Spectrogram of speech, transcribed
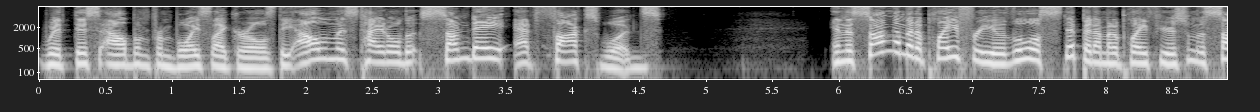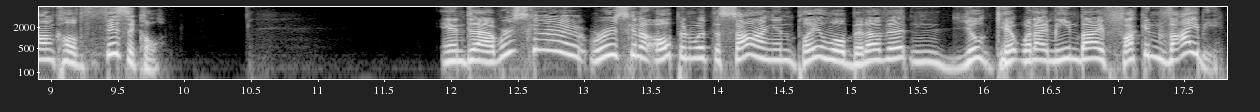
with this album from Boys Like Girls. The album is titled Sunday at Foxwoods. And the song I'm going to play for you, the little snippet I'm going to play for you is from the song called Physical. And uh, we're just gonna we're just gonna open with the song and play a little bit of it, and you'll get what I mean by fucking vibey.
